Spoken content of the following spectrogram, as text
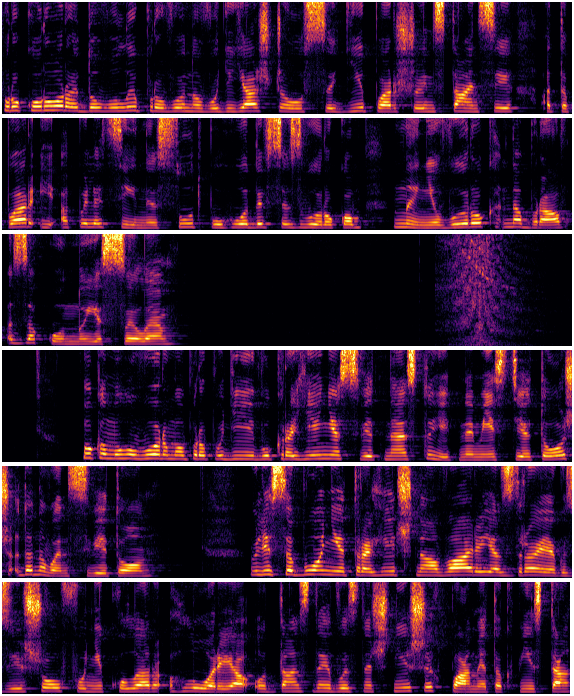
Прокурори довели провину водія ще у суді першої інстанції, а тепер і апеляційний суд погодився з вироком. Нині вирок набрав законної сили. Поки ми говоримо про події в Україні, світ не стоїть на місці. Тож до новин світу. В Лісабоні трагічна аварія з рейок зійшов фунікулер Глорія, одна з найвизначніших пам'яток міста.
